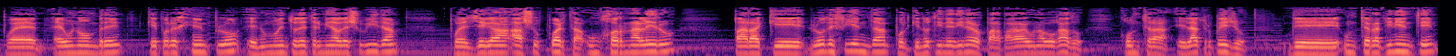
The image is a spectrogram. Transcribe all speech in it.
pues es un hombre que, por ejemplo, en un momento determinado de su vida, pues llega a sus puertas un jornalero para que lo defienda porque no tiene dinero para pagar a un abogado contra el atropello de un terrateniente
